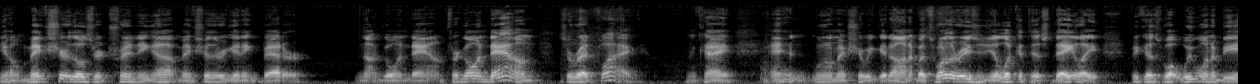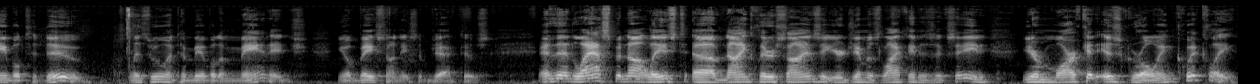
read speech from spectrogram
You know, make sure those are trending up. Make sure they're getting better, not going down. If they're going down, it's a red flag. Okay, and we want to make sure we get on it. But it's one of the reasons you look at this daily because what we want to be able to do is we want to be able to manage you know, based on these objectives. And then, last but not least, uh, nine clear signs that your gym is likely to succeed. Your market is growing quickly.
